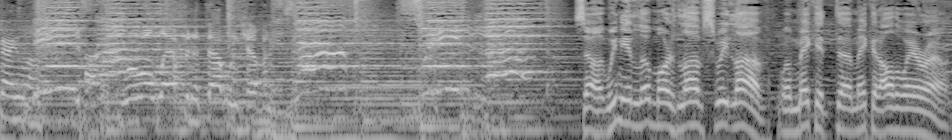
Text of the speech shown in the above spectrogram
Very well. We're all laughing at that one, Kevin. So we need a little more love, sweet love. We'll make it uh, make it all the way around.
